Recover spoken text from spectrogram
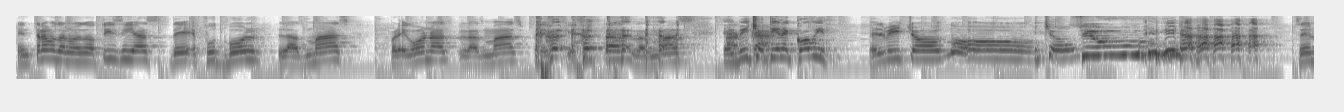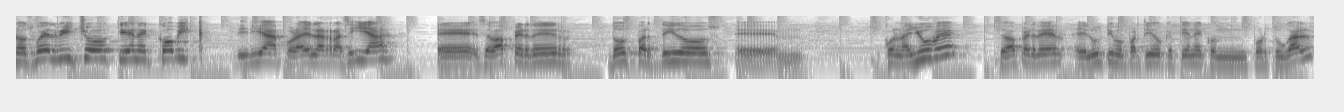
Entramos a las noticias de fútbol, las más fregonas, las más fresquecitas, las más. El acá. bicho tiene COVID. El bicho, no. Bicho. ¡Siu! Se nos fue el bicho, tiene COVID, diría por ahí la racilla. Eh, se va a perder dos partidos eh, con la Juve. Se va a perder el último partido que tiene con Portugal.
